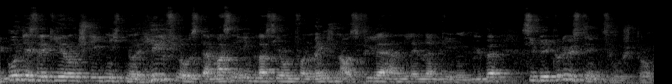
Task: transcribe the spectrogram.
Die Bundesregierung steht nicht nur hilflos der Masseninvasion von Menschen aus vielerlei Ländern gegenüber, sie begrüßt den Zustrom.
